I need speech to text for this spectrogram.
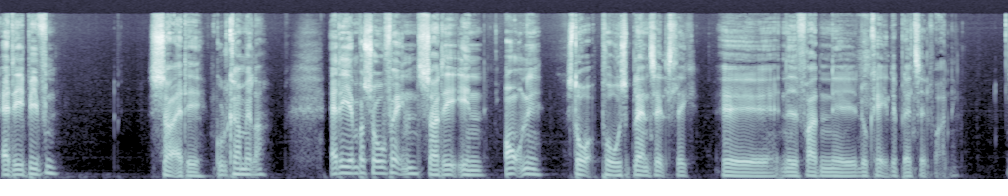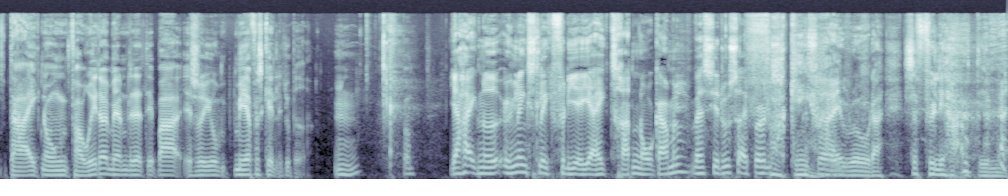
Er det i biffen, så er det guldkarameller. Er det hjemme på sofaen, så er det en ordentlig stor pose blandt selv slik øh, nede fra den øh, lokale blandt selv forretning. Der er ikke nogen favoritter imellem det der. Det er bare, altså, jo mere forskelligt, jo bedre. Jeg har ikke noget yndlingsslik, fordi jeg er ikke 13 år gammel. Hvad siger du, Sideburns? Fucking high roader. Selvfølgelig har du det, mand.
